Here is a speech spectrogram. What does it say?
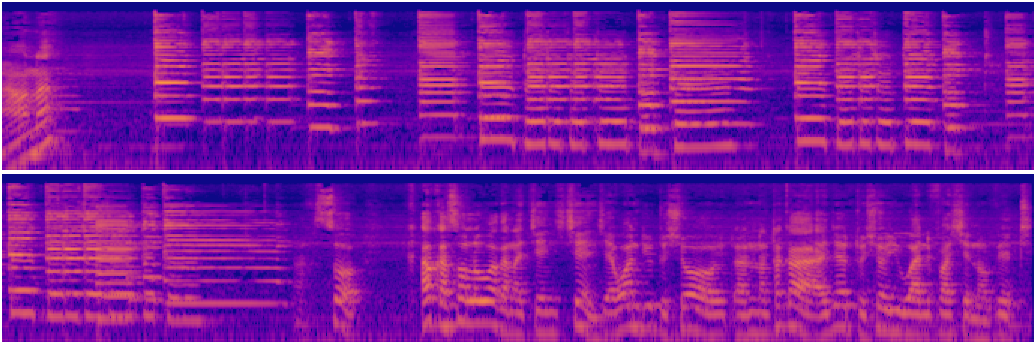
naona so Kasolo huwa kana change change i want you to show nataka i just to show you one version of it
